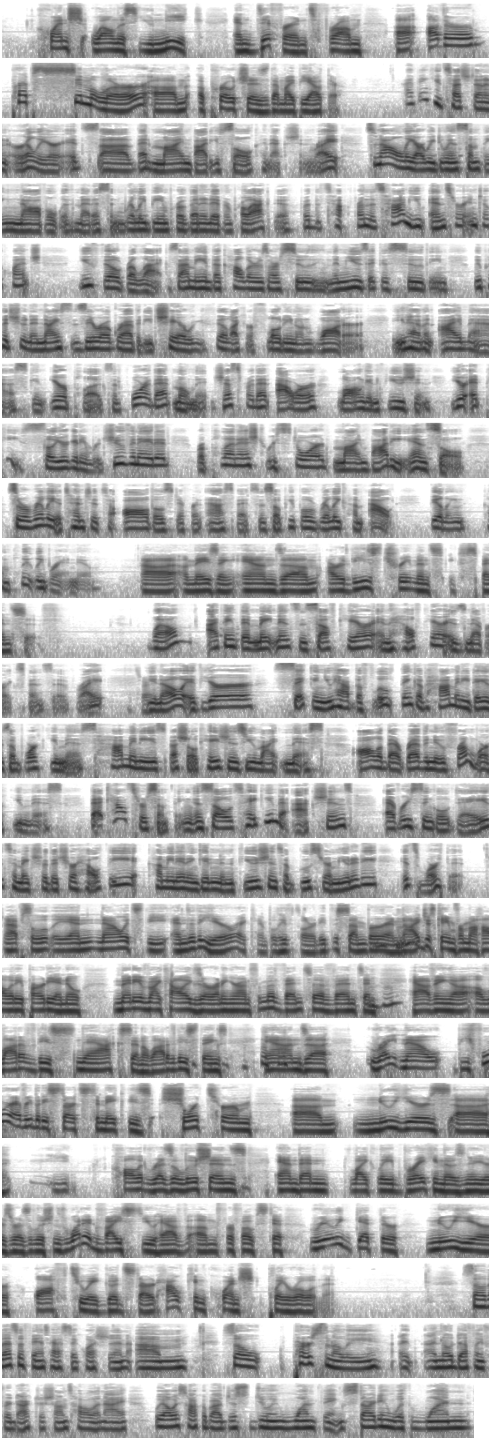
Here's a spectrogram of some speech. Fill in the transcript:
Quench Wellness unique and different from uh, other, perhaps similar um, approaches that might be out there? I think you touched on it earlier. It's uh, that mind body soul connection, right? So not only are we doing something novel with medicine, really being preventative and proactive, but the t- from the time you enter into Quench, you feel relaxed. I mean, the colors are soothing, the music is soothing. We put you in a nice zero gravity chair where you feel like you're floating on water. You have an eye mask and earplugs. And for that moment, just for that hour long infusion, you're at peace. So you're getting rejuvenated, replenished, restored, mind, body, and soul. So we're really attentive to all those different aspects. And so people really come out feeling completely brand new. Uh, amazing. And um, are these treatments expensive? Well, I think that maintenance and self care and health care is never expensive, right? right? You know, if you're sick and you have the flu, think of how many days of work you miss, how many special occasions you might miss, all of that revenue from work you miss. That counts for something. And so taking the actions every single day to make sure that you're healthy, coming in and getting an infusion to boost your immunity, it's worth it. Absolutely. And now it's the end of the year. I can't believe it's already December. Mm-hmm. And I just came from a holiday party. I know many of my colleagues are running around from event to event and mm-hmm. having a, a, lot of these snacks and a lot of these things. and uh, right now, before everybody starts to make these short term um, New Year's, uh, call it resolutions, and then likely breaking those New Year's resolutions, what advice do you have um, for folks to really get their new year off to a good start? How can Quench play a role in that? So that's a fantastic question. Um, so personally, I, I, know definitely for Dr. Chantal and I, we always talk about just doing one thing, starting with one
